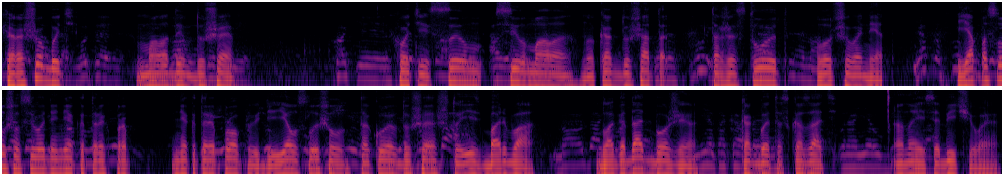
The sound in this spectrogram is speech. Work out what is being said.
Хорошо быть молодым в душе, хоть и сил, сил мало, но как душа торжествует, лучшего нет. Я послушал сегодня некоторых про, некоторые проповеди, и я услышал такое в душе, что есть борьба. Благодать Божья, как бы это сказать, она есть обидчивая.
